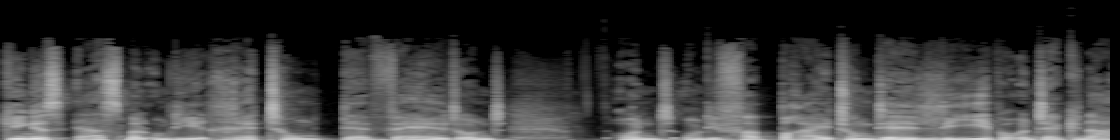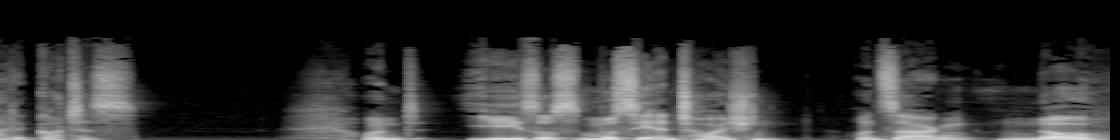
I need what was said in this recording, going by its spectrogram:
ging es erstmal um die Rettung der Welt und, und um die Verbreitung der Liebe und der Gnade Gottes. Und Jesus muss sie enttäuschen und sagen, no,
